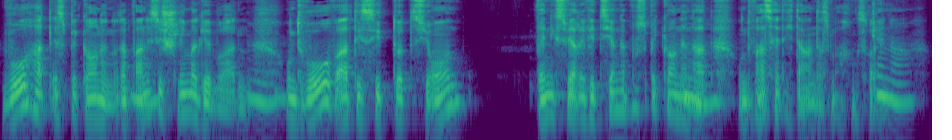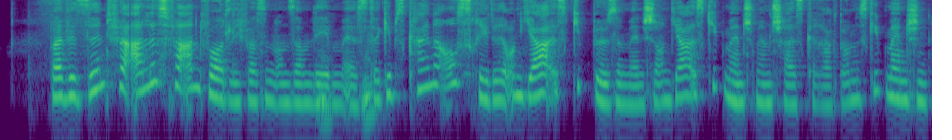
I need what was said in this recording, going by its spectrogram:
Wo hat es begonnen oder wann mhm. ist es schlimmer geworden? Mhm. Und wo war die Situation, wenn ich es verifizieren kann, wo es begonnen hat? Mhm. Und was hätte ich da anders machen sollen? Genau. Weil wir sind für alles verantwortlich, was in unserem Leben ist. Mhm. Da gibt's keine Ausrede. Und ja, es gibt böse Menschen. Und ja, es gibt Menschen mit einem Scheißcharakter. Und es gibt Menschen,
